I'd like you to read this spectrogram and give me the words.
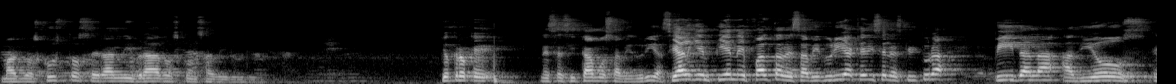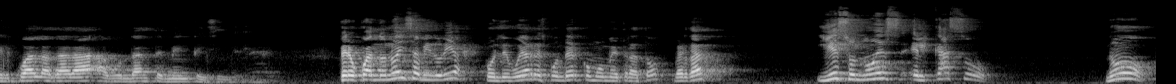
mas los justos serán librados con sabiduría. Yo creo que necesitamos sabiduría. Si alguien tiene falta de sabiduría, ¿qué dice la escritura? Pídala a Dios, el cual la dará abundantemente y sin medida. Pero cuando no hay sabiduría, pues le voy a responder como me trató, ¿verdad? Y eso no es el caso. No,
